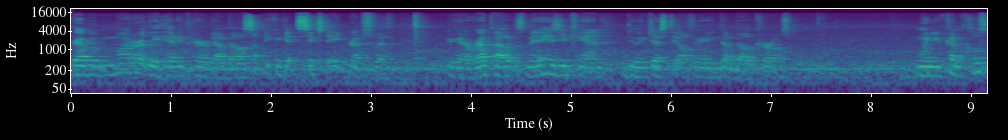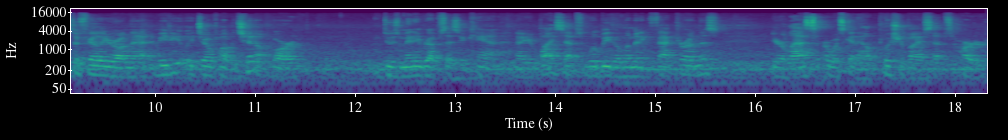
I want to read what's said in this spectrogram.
grab a moderately heavy pair of dumbbells, something you could get six to eight reps with. You're going to rep out as many as you can doing just the alternating dumbbell curls. When you come close to failure on that, immediately jump on the chin-up bar, do as many reps as you can. Now your biceps will be the limiting factor on this. Your lats are what's going to help push your biceps harder.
